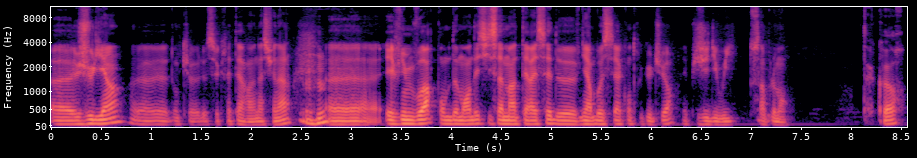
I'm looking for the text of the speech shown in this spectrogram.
euh, Julien, euh, donc euh, le secrétaire national, Mhm. euh, est venu me voir pour me demander si ça m'intéressait de venir bosser à Contre-Culture. Et puis j'ai dit oui, tout simplement. D'accord.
